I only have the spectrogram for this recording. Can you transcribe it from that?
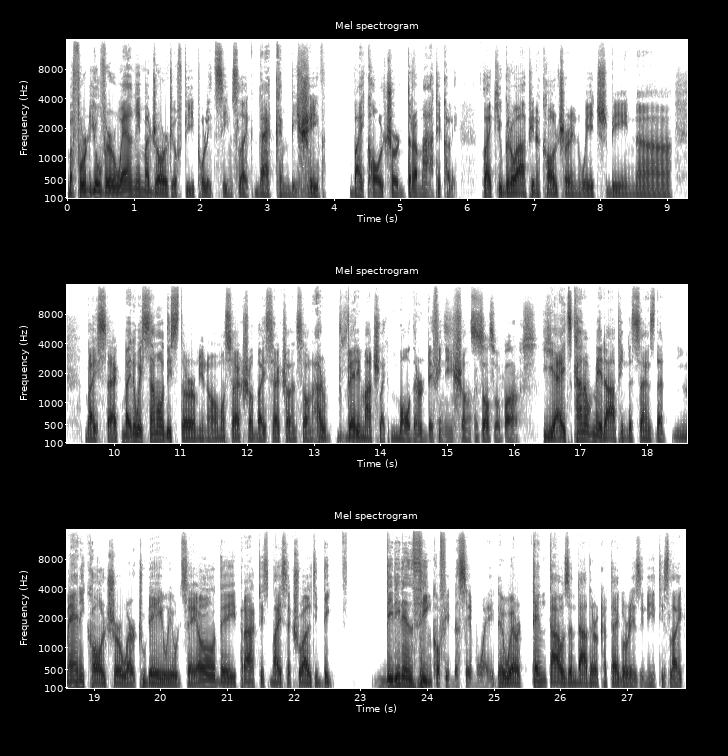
But for the overwhelming majority of people, it seems like that can be shaped by culture dramatically. Like you grow up in a culture in which being uh, bisexual, by the way, some of these terms, you know, homosexual, bisexual, and so on, are very much like modern definitions. It's also a box. Yeah, it's kind of made up in the sense that many culture where today we would say, oh, they practice bisexuality, they they didn't think of it the same way. There were 10,000 other categories in it. It's like,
